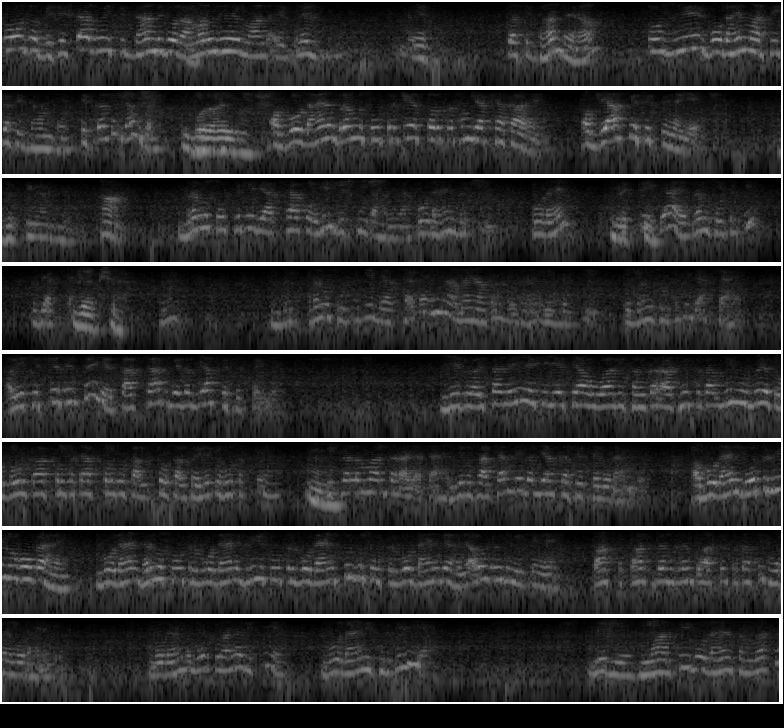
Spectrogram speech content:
तो जो विशिष्टा सिद्धांत जो रामानुज ने का सिद्धांत है ना तो ये बोधायन मार्ती का सिद्धांत है। किसका सिद्धांत है? और बोधायन ब्रह्म सूत्र के सर्वप्रथम व्याख्याकार हैं और व्यास के शिष्य हैं ये। हाँ। ब्रह्म सूत्र की व्याख्या को ही दृष्टि कहा गया। बोधायन दृष्टि। बोधायन दृष्टि क्या है? ब्रह्म सूत्र की व्याख्या। हाँ। ब्रह्म सूत्र की व्याख्या का ही नाम है यहाँ पर बोधायन दृष्टि। ब्रह्म सूत्र की व्याख्या है। और ये किसके शिष्य है? ये साक्षात वेद व्यास के शिष्य है। ये तो ऐसा नहीं है कि ये क्या हुआ कि शंकर आठवीं शताब्दी में हुए तो गौड़ का सौ पचास सौ दो साल सौ साल पहले के हो सकते हैं। हम्म। इतना लंबा अंतर आ जाता है। ये तो साक्षात वेद अभ्यास का से बोधायन और बोधायन गोत्र भी लोगों का है। बोधायन धर्म सूत्र बोधायन गृह सूत्र बोधायन शुल्क सूत्र बोधायन के हज़ारों ग्रंथ मिलते हैं। पाँच पाँच दस ग्रंथ तो आजकल प्रकाशित हो रहे हैं बोधायन के। बोधायन तो बहुत पुराना ऋषि है। बोधायन स्मृति भी है। देखिए माती बोधायन सम्मत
